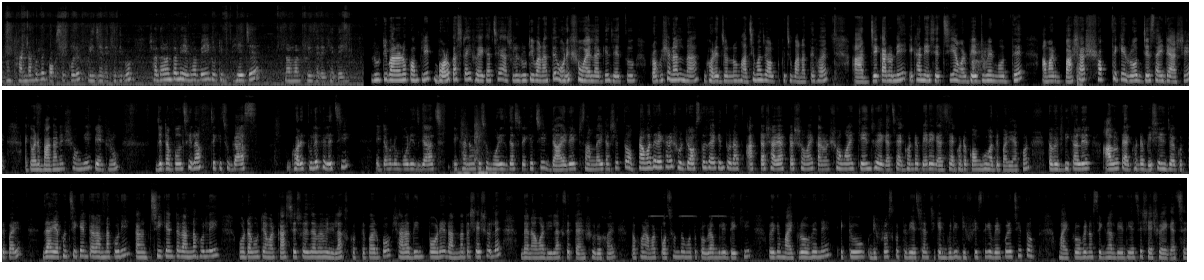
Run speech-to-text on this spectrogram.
এখন ঠান্ডা হলে বক্সে করে ফ্রিজে রেখে দিব। সাধারণত আমি এভাবেই রুটি ভেজে নর্মাল ফ্রিজে রেখে দেই। রুটি বানানো কমপ্লিট বড় কাজটাই হয়ে গেছে। আসলে রুটি বানাতে অনেক সময় লাগে, যেহেতু প্রফেশনাল না, ঘরের জন্য মাঝে মাঝে অল্প কিছু বানাতে হয়। আর যে কারণে এখানে এসেছি, আমার বেডরুমের মধ্যে। আমার বাসার সব থেকে রোদ যে সাইডে আসে, একেবারে বাগানের সঙ্গেই বেডরুম যেটা বলছিলাম যে কিছু গাছ ঘরে তুলে ফেলেছি, এটা হলো মরিচ গাছ। এখানেও কিছু মরিচ গাছ রেখেছি ডাইরেক্ট সানলাইট আসে তো। আমাদের এখানে সূর্য অস্ত যায় কিন্তু রাত আটটা, সাড়ে আটটার সময়, কারণ সময় চেঞ্জ হয়ে গেছে, এক ঘণ্টা বেড়ে গেছে, এক ঘণ্টা কম ঘুমাতে পারি এখন। তবে বিকালের আলোটা এক ঘণ্টা বেশি এনজয় করতে পারি। যাই, এখন চিকেনটা রান্না করি। কারণ চিকেনটা রান্না হলেই মোটামুটি আমার কাজ শেষ হয়ে যাবে, আমি রিল্যাক্স করতে পারব। সারা দিন পরে রান্নাটা শেষ হলে দেন আমার রিল্যাক্সের টাইম শুরু হয়। তখন আমার পছন্দ মতো প্রোগ্রামগুলি দেখি। ওইদিকে মাইক্রো ওভেনে একটু ডিফ্রোজ করতে দিয়েছিলাম চিকেনগুলি। ডিপ ফ্রিজ থেকে বের করেছি তো মাইক্রো ওভেনও সিগন্যাল দিয়ে দিয়েছে, শেষ হয়ে গেছে।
